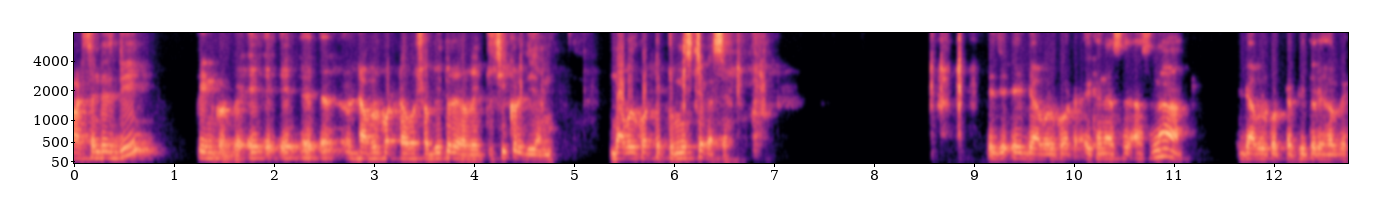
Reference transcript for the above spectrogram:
পার্সেন্টেজ ডি প্রিন্ট করবে। ডাবল কোডটা অবশ্য ভিতরে হবে, একটু ঠিক করে দিই আমি। ডাবল কোডটা একটু মিস্টেক আছে। এই যে এই ডাবল কোড এখানে আছে আছে না? ডাবল কোডটা ভিতরে হবে।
